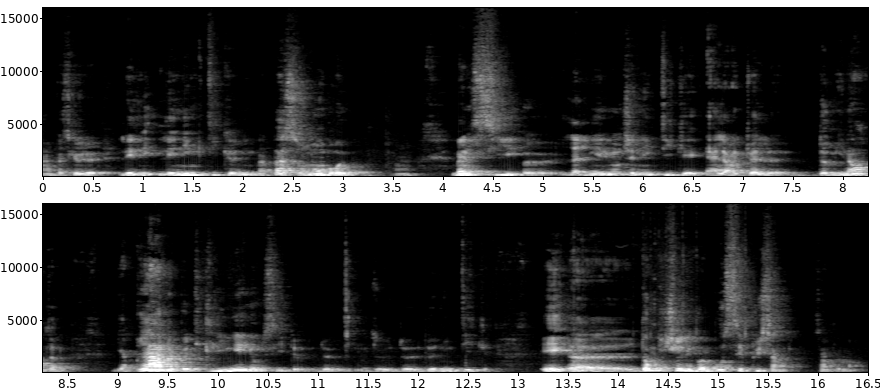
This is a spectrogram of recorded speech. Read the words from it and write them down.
hein, parce que les, les Ningtik Ningmapa sont nombreux. Hein. Même si euh, la lignée Ningtik est à l'heure actuelle dominante, il y a plein de petites lignées aussi de, de, de, de, de Ningtik. Et donc chez les Bonbos, c'est plus simple, simplement.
